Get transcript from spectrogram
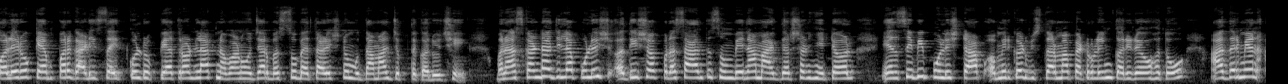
બોલેરો કેમ્પર ગાડી સહિત કુલ રૂપિયા ત્રણ લાખ નવ્વાણું હજાર બસો બેતાળીસનો મુદ્દામાલ જપ્ત કર્યો છે. બનાસકાંઠા જિલ્લા પોલીસ અધિક્ષક પ્રશાંત સુંબેના માર્ગદર્શન હેઠળ એલસીબી પોલીસ સ્ટાફ અમીરગઢ વિસ્તારમાં પેટ્રોલિંગ કરી રહ્યો હતો. આ દરમિયાન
